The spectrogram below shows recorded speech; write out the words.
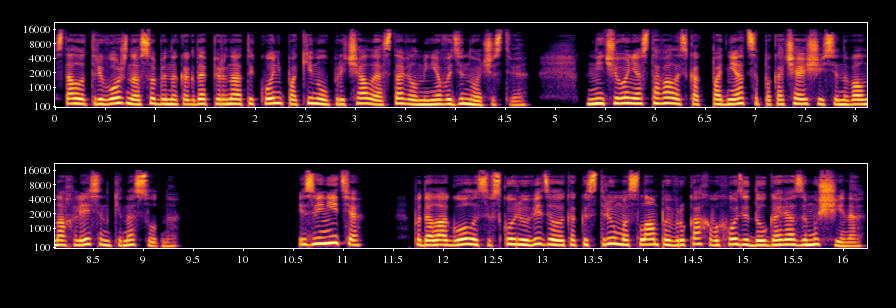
Стало тревожно, особенно когда пернатый конь покинул причал и оставил меня в одиночестве. Ничего не оставалось, как подняться по качающейся на волнах лесенки на судно. «Извините», — подала голос и вскоре увидела, как из трюма с лампой в руках выходит долговязый мужчина.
